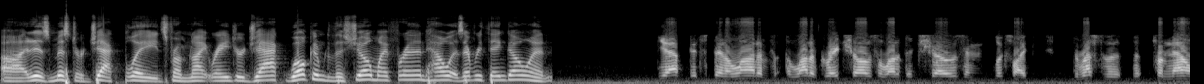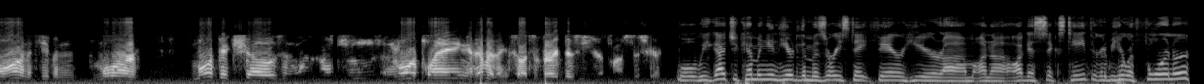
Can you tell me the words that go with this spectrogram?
Uh, it is Mr. Jack Blades from Night Ranger. Jack, welcome to the show, my friend. How is everything going? Yeah, it's been a lot of a lot of great shows, a lot of big shows, and looks like the rest of the, from now on, it's even more more big shows and more great shows and more playing and everything. So it's a very busy year for us this year. Well, we got you coming in here to the Missouri State Fair here um, on uh, August 16th. You're going to be here with Foreigner.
